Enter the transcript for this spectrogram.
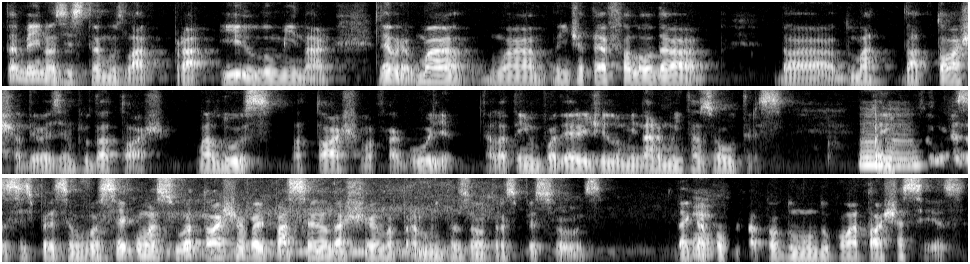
também nós estamos lá para iluminar. Lembra, uma, uma, a gente até falou da, da, uma, da tocha, deu o exemplo da tocha. Uma luz, uma tocha, uma fagulha, ela tem o poder de iluminar muitas outras. Uhum. Tem essa expressão, você com a sua tocha vai passando a chama para muitas outras pessoas. Daqui é. a pouco está todo mundo com a tocha acesa.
